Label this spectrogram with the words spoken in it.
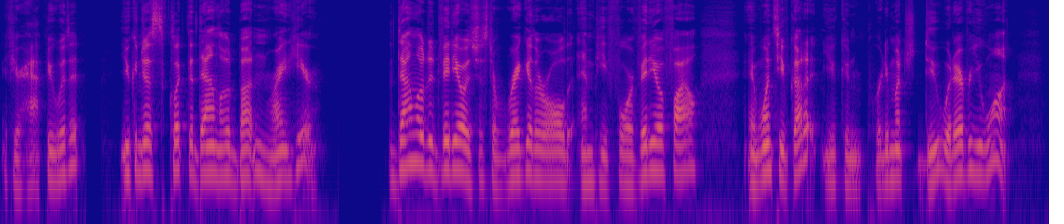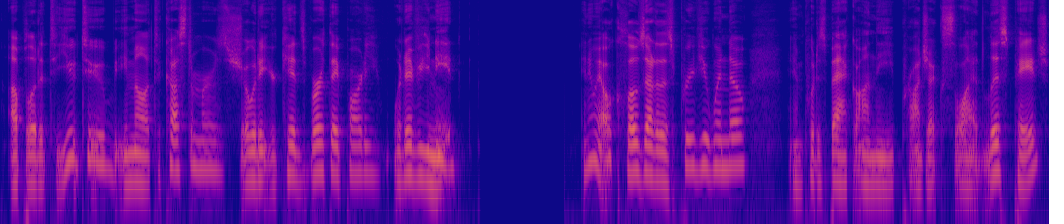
If you're happy with it, you can just click the download button right here. The downloaded video is just a regular old MP4 video file, and once you've got it, you can pretty much do whatever you want. Upload it to YouTube, email it to customers, show it at your kid's birthday party, whatever you need. Anyway, I'll close out of this preview window and put us back on the project slide list page.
